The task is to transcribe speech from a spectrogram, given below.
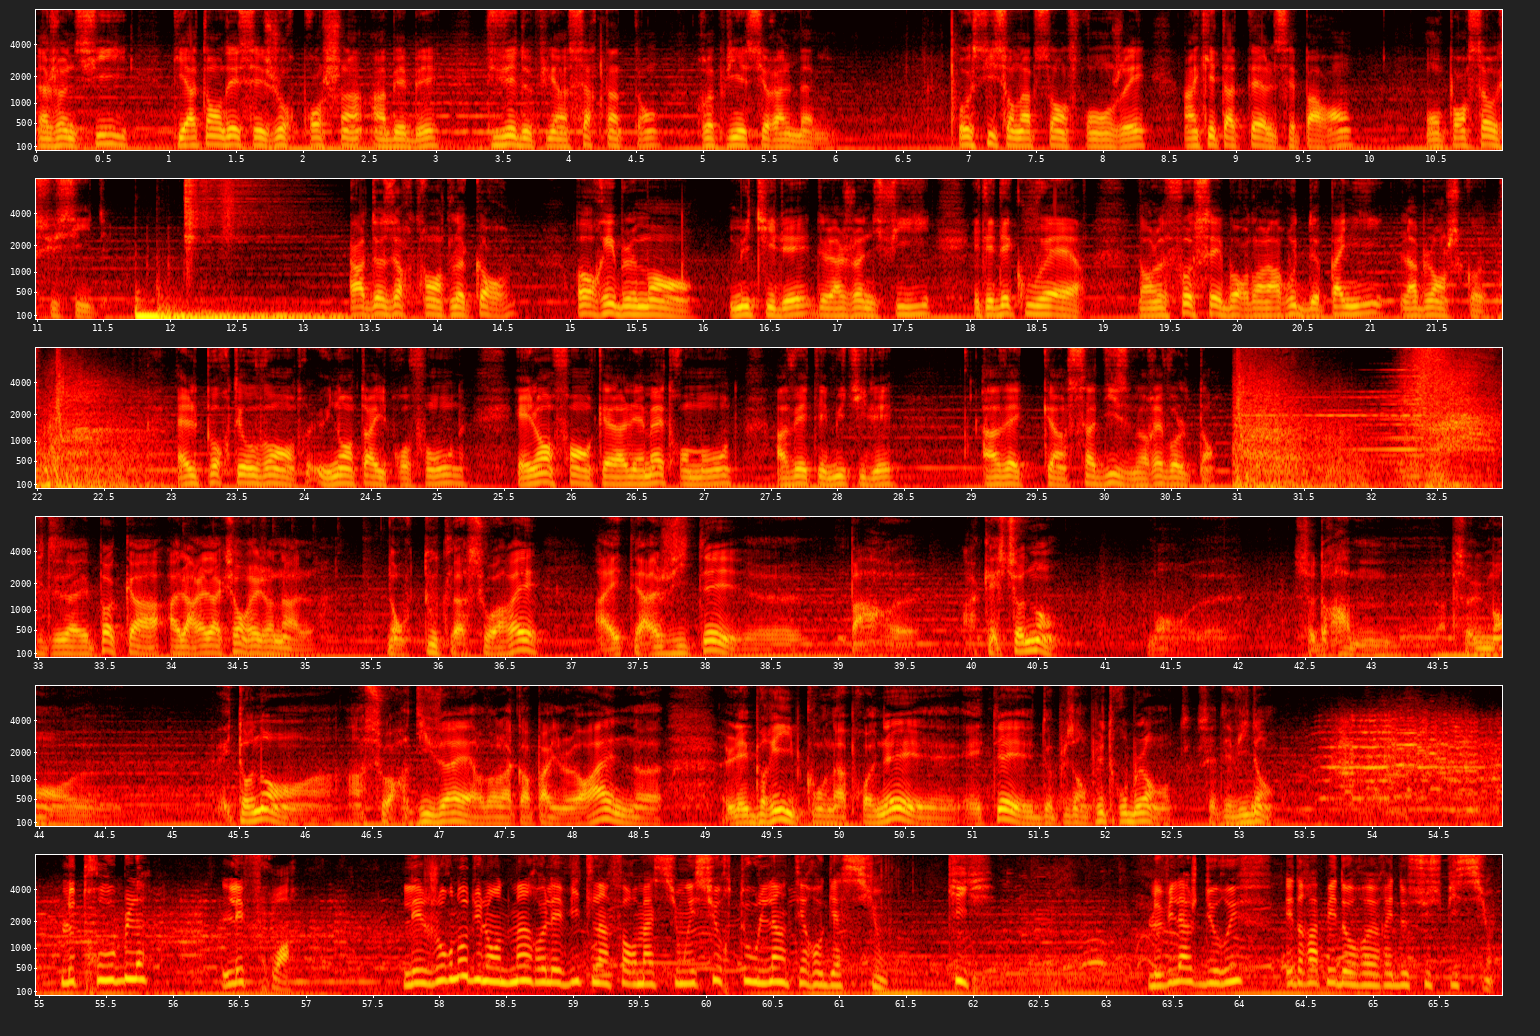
La jeune fille, qui attendait ses jours prochains un bébé, depuis un certain temps repliée sur elle-même. Aussi son absence prolongée inquiéta-t-elle ses parents. On pensa au suicide. À 2h30, le corps horriblement mutilé de la jeune fille était découvert dans le fossé bordant la route de Pagny, la Blanche-Côte. Elle portait au ventre une entaille profonde et l'enfant qu'elle allait mettre au monde avait été mutilé avec un sadisme révoltant. J'étais à l'époque à, la rédaction régionale. Donc toute la soirée a été agitée euh, par euh, un questionnement. Bon, euh, ce drame absolument étonnant, hein. un soir d'hiver dans la campagne lorraine, les bribes qu'on apprenait étaient de plus en plus troublantes, c'est évident. Le trouble, l'effroi. Les journaux du lendemain relaient vite l'information et surtout l'interrogation. Qui Le village du Ruf est drapé d'horreur et de suspicion.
